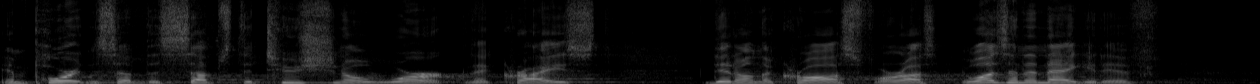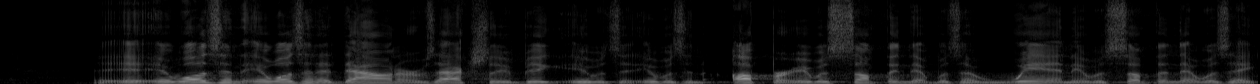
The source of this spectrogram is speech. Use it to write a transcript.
importance of the substitutional work that Christ did on the cross for us. It wasn't a negative. It, wasn't, it wasn't a downer. It was actually a big, it was, a, it was an upper. It was something that was a win. It was something that was a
